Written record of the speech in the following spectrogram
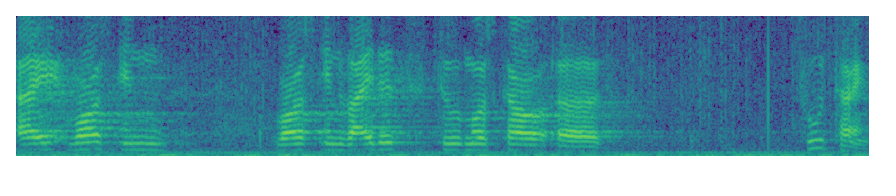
I was in was invited to Moscow uh, two times.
